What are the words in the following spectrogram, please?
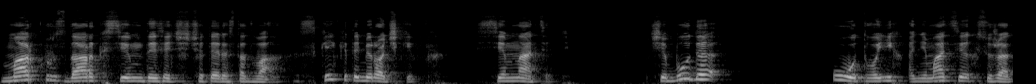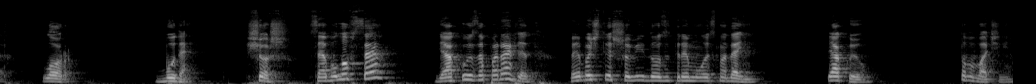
Маркус Дарк 7402. Скільки тобі рочків? 17. Чи буде у твоїх анімаціях сюжет? Лор? Буде. Що ж, це було все. Дякую за перегляд. Вибачте, що відео затрималось на день. Дякую. До побачення.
